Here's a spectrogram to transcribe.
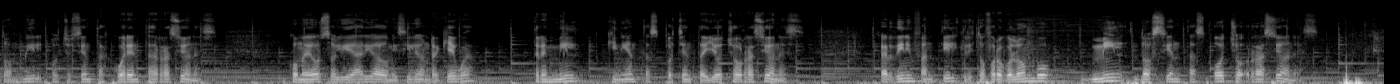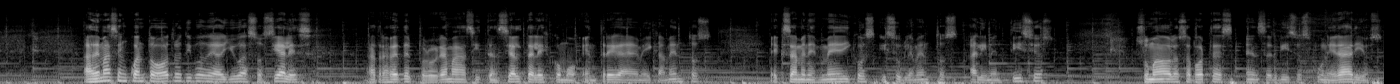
2.840 raciones. Comedor Solidario a Domicilio en Requegua, 3.588 raciones. Jardín Infantil Cristóforo Colombo, 1.208 raciones. Además, en cuanto a otro tipo de ayudas sociales, a través del programa asistencial tales como entrega de medicamentos, exámenes médicos y suplementos alimenticios, sumado a los aportes en servicios funerarios,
